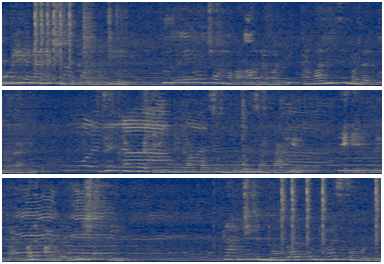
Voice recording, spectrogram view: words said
पुढे येणाऱ्या शतकांमध्ये पृथ्वीवरच्या हवामानामध्ये कमालीचे बदल होणार आहेत. जे खंड एकमेकांपासून दूर जात आहेत ते एकमेकांवर आदळू प्राचीन डोंगर उद्ध्वस्त होती.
